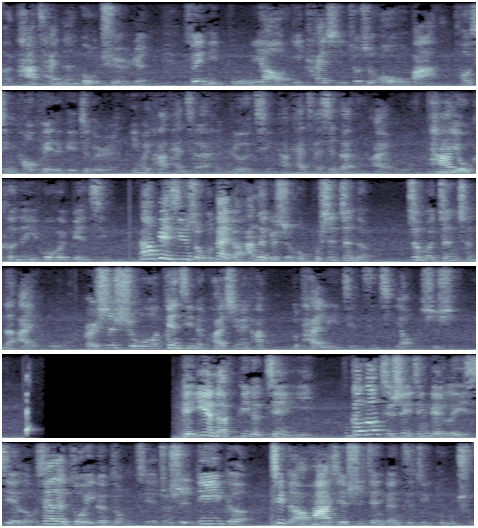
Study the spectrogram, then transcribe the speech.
呃，他才能够确认。所以你不要一开始就是哦，我把掏心掏肺的给这个人，因为他看起来很热情，他看起来现在很爱我，他有可能以后会变心。然后变心的时候，不代表他那个时候不是真的这么真诚的爱我，而是说变心的快是因为他不太理解自己要的是什么。给 ENFP 的建议，刚刚其实已经给了一些了，我现在在做一个总结，就是第一个，记得要花一些时间跟自己独处，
